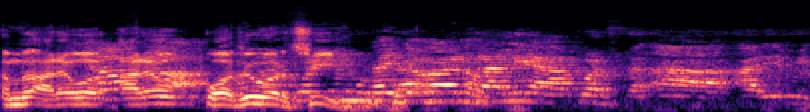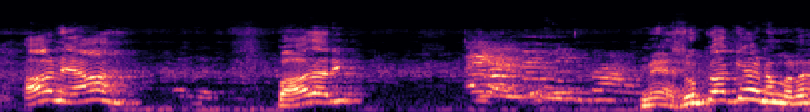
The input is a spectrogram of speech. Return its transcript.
અમે અરે અરે વધુ વર્ષી. હા ને આ બહાદારી મેં શું કહ્યું ને મને?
